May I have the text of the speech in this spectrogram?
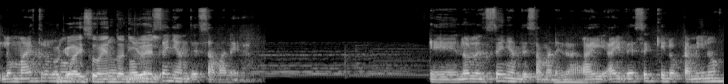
los maestros no, Porque no- no lo enseñan de esa manera. Eh, no lo enseñan de esa manera. Hay, hay veces que los caminos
